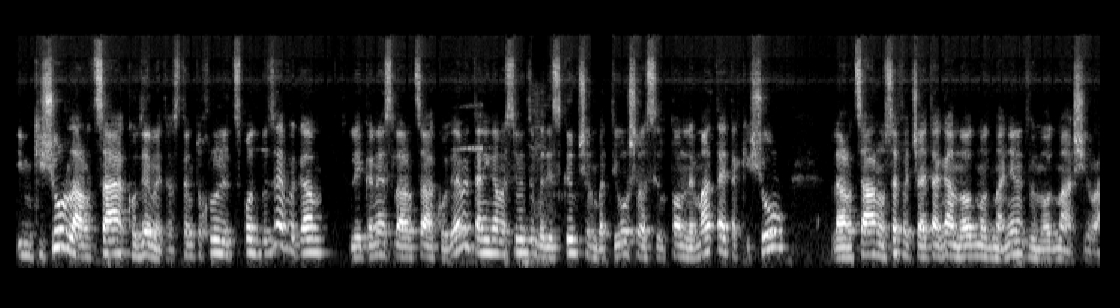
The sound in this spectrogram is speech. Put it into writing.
עם קישור להרצאה הקודמת, אז אתם תוכלו לצפות בזה וגם להיכנס להרצאה הקודמת, אני גם אשים את זה ב description, בתיאור של הסרטון למטה, את הקישור להרצאה הנוספת שהייתה גם מאוד מאוד מעניינת ומאוד מעשירה.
